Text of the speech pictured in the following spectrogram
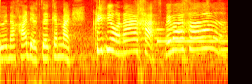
ด้วยนะคะ เดี๋ยวเจอกันใหม่คลิปโอหน้าค่ะ บ๊ายบายค่ะ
